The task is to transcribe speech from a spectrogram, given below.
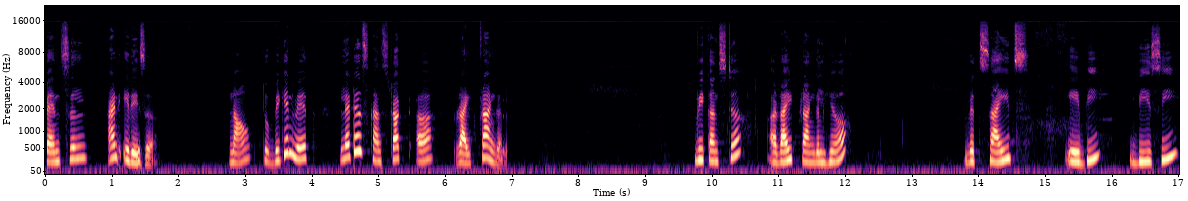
pencil and eraser. Now, to begin with, let us construct a right triangle. We consider a right triangle here with sides AB, BC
